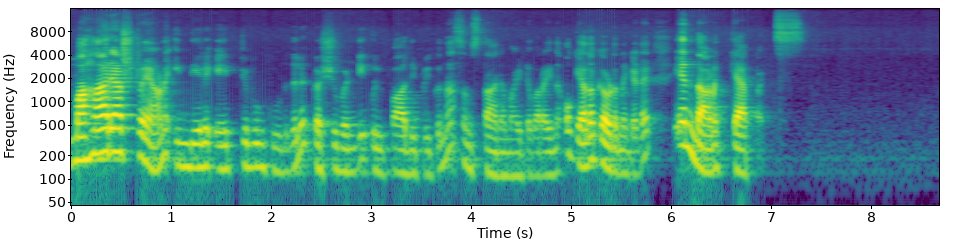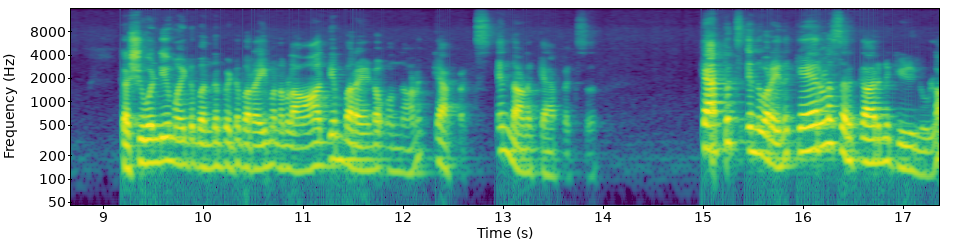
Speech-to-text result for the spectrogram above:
മഹാരാഷ്ട്രയാണ് ഇന്ത്യയിൽ ഏറ്റവും കൂടുതൽ കശുവണ്ടി ഉൽപ്പാദിപ്പിക്കുന്ന സംസ്ഥാനമായിട്ട് പറയുന്നത്. ഓക്കെ അതൊക്കെ അവിടെ നിന്ന് കേട്ടെ? എന്താണ് കാപ്പക്സ് കശുവണ്ടിയുമായിട്ട് ബന്ധപ്പെട്ട് പറയുമ്പോൾ നമ്മൾ ആദ്യം പറയേണ്ട ഒന്നാണ് കാപ്പക്സ് എന്താണ് കാപ്പക്സ് കാപ്പക്സ് എന്ന് പറയുന്നത് കേരള സർക്കാരിന് കീഴിലുള്ള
